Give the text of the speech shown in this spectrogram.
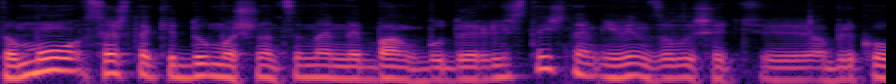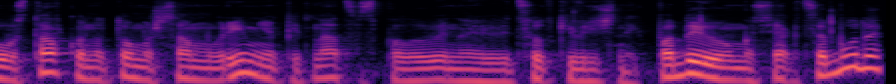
Тому все ж таки думаю, що Національний банк буде реалістичним і він залишить е, облікову ставку на тому ж самому рівні 15,5% річних. Подивимося, як це буде,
